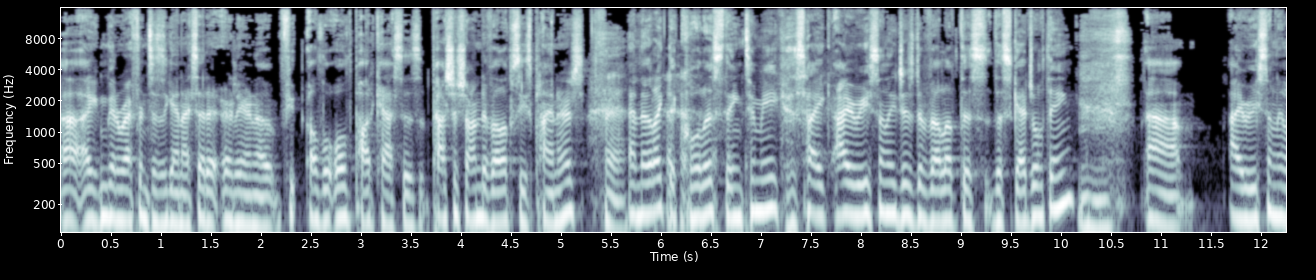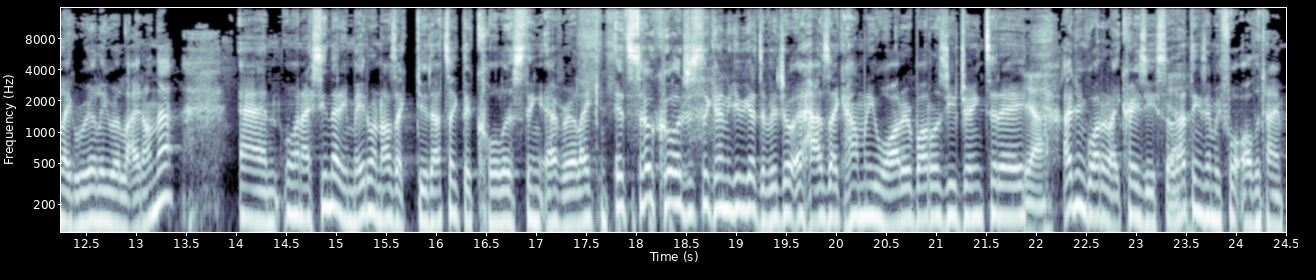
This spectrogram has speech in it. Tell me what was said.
Uh, I'm going to reference this again. I said it earlier in a few, old, old podcast. Is Pastor Sean develops these planners, and they're like the coolest thing to me because like I recently just developed this the schedule thing. Um, I recently like really relied on that. And when I seen that he made one, I was like, dude, that's like the coolest thing ever. Like, it's so cool just to kind of give you guys a visual. It has like how many water bottles you drink today. Yeah. I drink water like crazy. So Yeah. that thing's gonna be full all the time.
